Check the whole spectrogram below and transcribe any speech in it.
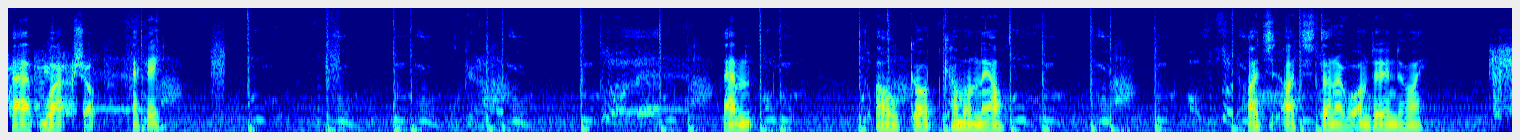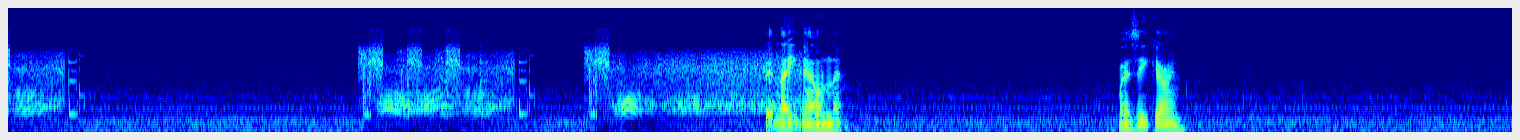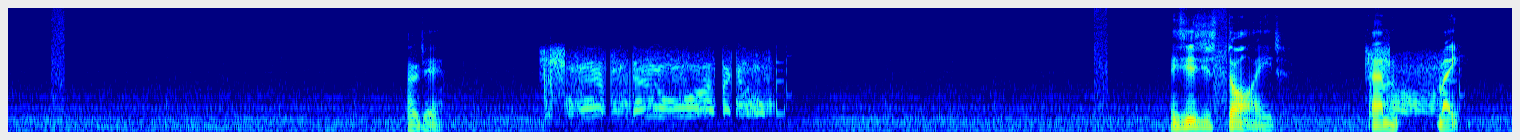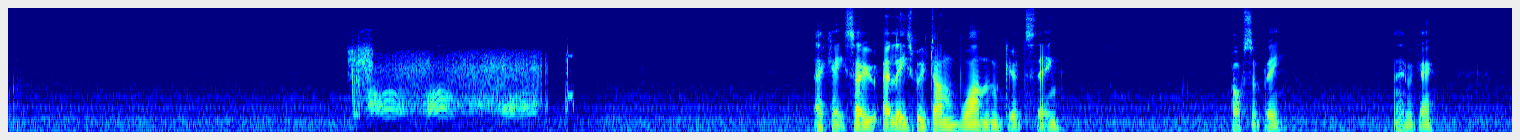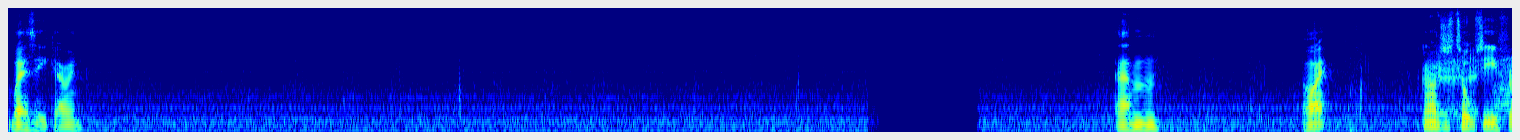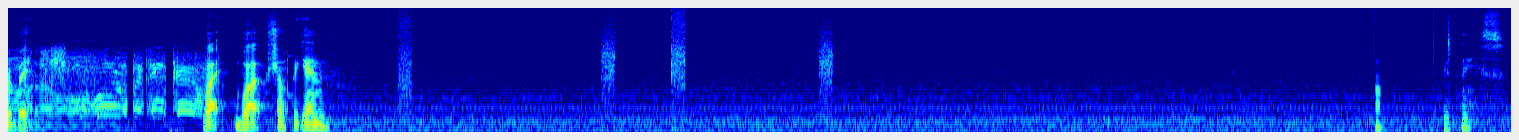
Uh, workshop. Okay. Um. Oh God, come on now. I just, I just don't know what I'm doing, do I? Bit late now, isn't it? Where's he going? Oh dear. Has he just died? Um, mate. Okay, so at least we've done one good thing. Possibly. There we go. Where's he going? Um. Alright. Can I just talk to you for a bit? Right, workshop again. Oh, goodness.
